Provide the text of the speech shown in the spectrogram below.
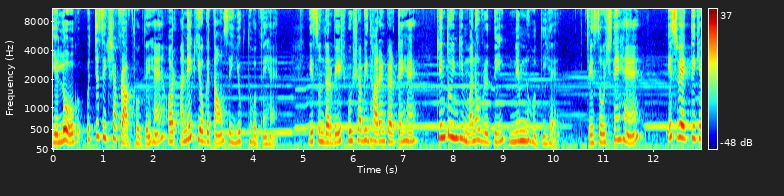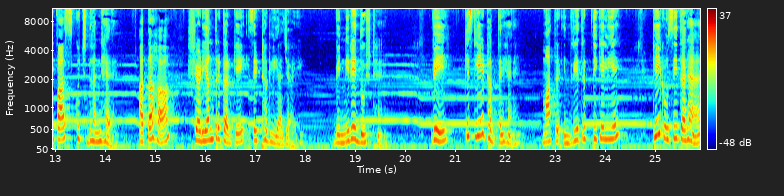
ये लोग उच्च शिक्षा प्राप्त होते हैं और अनेक योग्यताओं से युक्त होते हैं। ये सुंदर वेशभूषा भी धारण करते हैं, किंतु इनकी मनोवृत्ति निम्न होती है। वे सोचते हैं, इस व्यक्ति के पास कुछ धन है, अतः षड्यंत्र करके इसे ठग लिया जाए। वे निरे दुष्ट हैं। वे किस लिए ठगते हैं? मात्र इंद्रिय तृप्ति के लिए? ठीक उसी तरह,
